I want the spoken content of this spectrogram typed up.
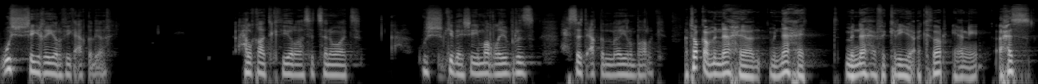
وش شيء غير فيك عقل يا أخي؟ حلقات كثيرة ست سنوات وش كذا شيء مرة يبرز حسيت عقل غير مبارك؟ أتوقع من ناحية من ناحية من ناحية فكرية أكثر يعني أحس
